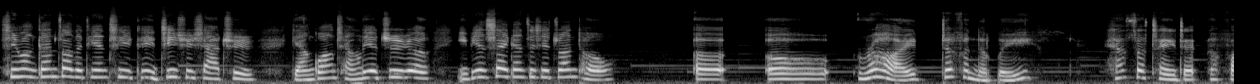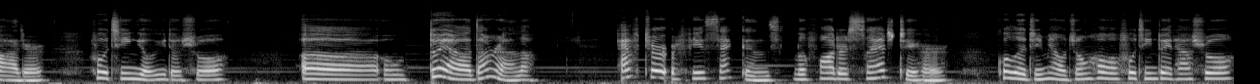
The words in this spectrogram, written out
希望干燥的天气可以继续下去，阳光强烈炙热，以便晒干这些砖头。呃呃，right, definitely. Hesitated the father. 父亲犹豫地说：“呃，哦，对啊，当然了。” After a few seconds, the father said to her. 过了几秒钟后，父亲对他说：“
